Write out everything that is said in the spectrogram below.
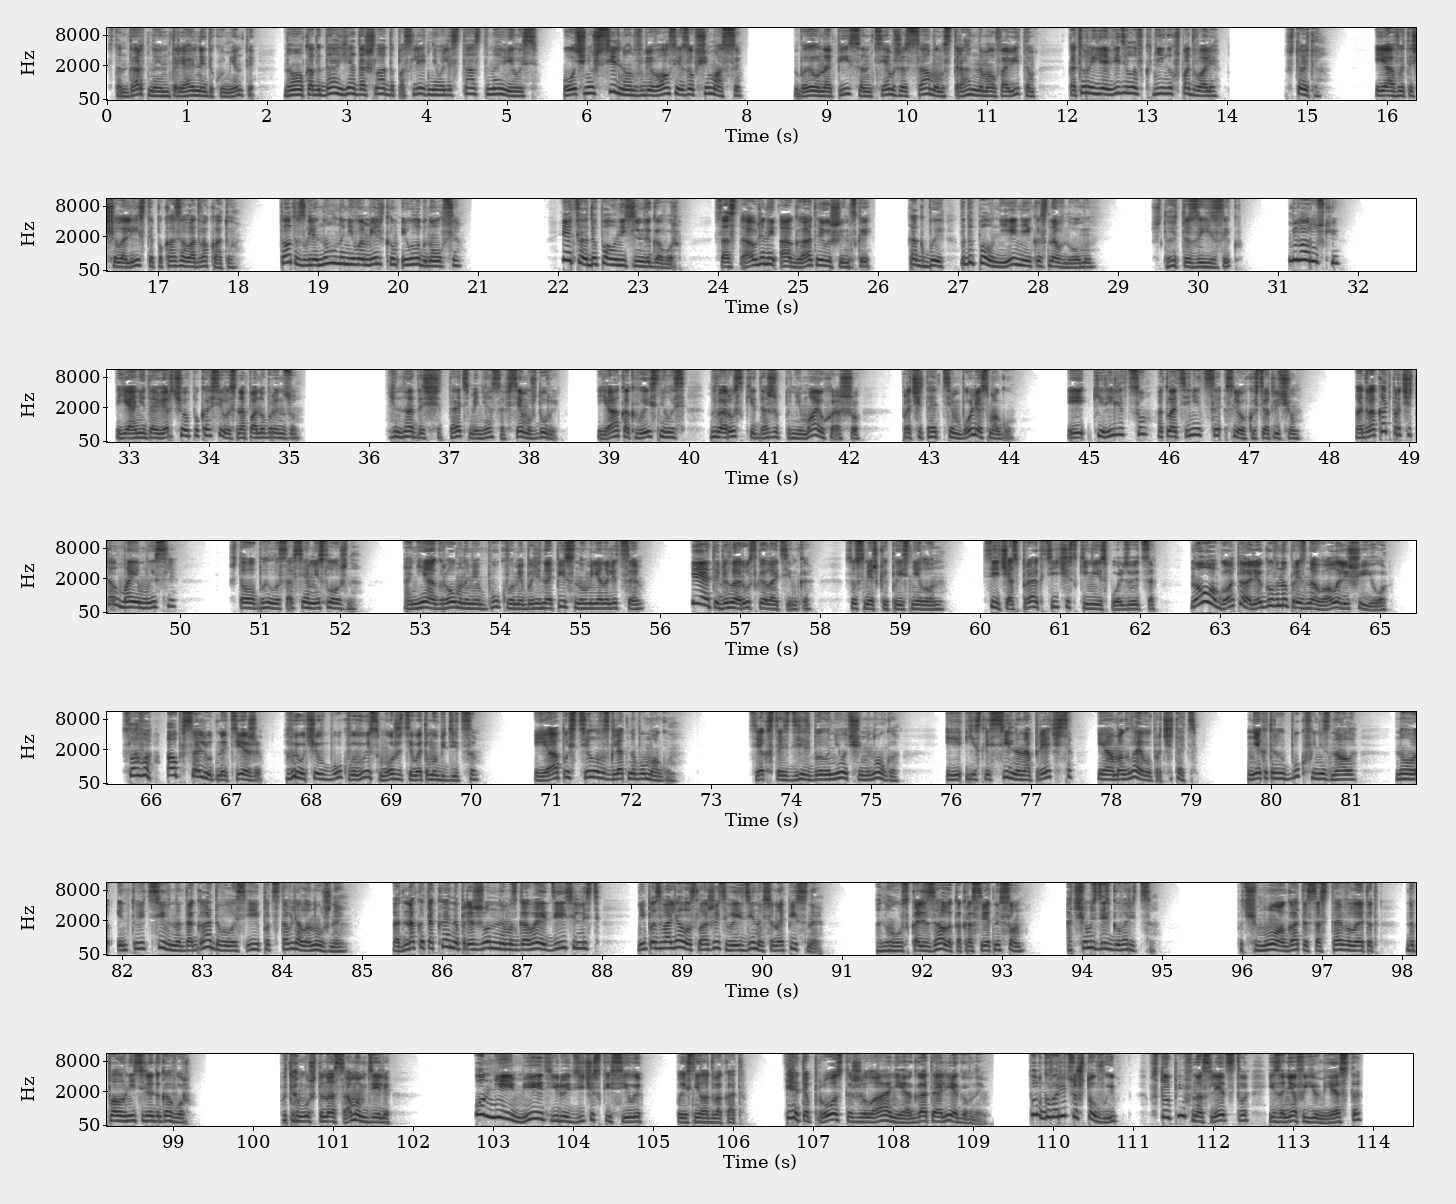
Стандартные нотариальные документы. Но когда я дошла до последнего листа, остановилась. Очень уж сильно он выбивался из общей массы. Был написан тем же самым странным алфавитом, который я видела в книгах в подвале. Что это? Я вытащила лист и показала адвокату. Тот взглянул на него мельком и улыбнулся. Это дополнительный договор, составленный Агатой Вышинской, как бы в дополнение к основному. Что это за язык? Белорусский. Я недоверчиво покосилась на пану Брынзу. Не надо считать меня совсем уж дурой. Я, как выяснилось, белорусский даже понимаю хорошо, прочитать тем более смогу. И кириллицу от латиницы с легкостью отличу. Адвокат прочитал мои мысли, что было совсем несложно. Они огромными буквами были написаны у меня на лице. «И это белорусская латинка», — с усмешкой пояснил он. «Сейчас практически не используется, но Агата Олеговна признавала лишь ее. Слова абсолютно те же. Выучив буквы, вы сможете в этом убедиться». Я опустила взгляд на бумагу. Текста здесь было не очень много, и если сильно напрячься, я могла его прочитать. Некоторых букв и не знала, но интуитивно догадывалась и подставляла нужное. Однако такая напряженная мозговая деятельность не позволяла сложить воедино все написанное. Оно ускользало, как рассветный сон. О чем здесь говорится? Почему Агата составила этот дополнительный договор? Потому что на самом деле он не имеет юридической силы, пояснил адвокат. Это просто желание Агаты Олеговны. Тут говорится, что вы, вступив в наследство и заняв ее место,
